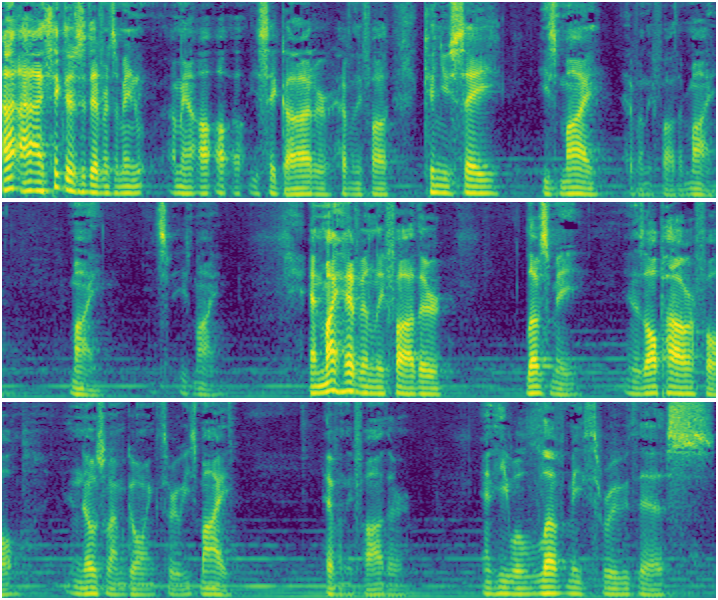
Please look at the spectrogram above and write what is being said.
And I, I think there's a difference. I mean, I mean, I'll, I'll, you say God or Heavenly Father. Can you say He's my Heavenly Father? Mine, mine. He's, he's mine. And my Heavenly Father loves me and is all powerful and knows what I'm going through. He's my Heavenly Father. And He will love me through this.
